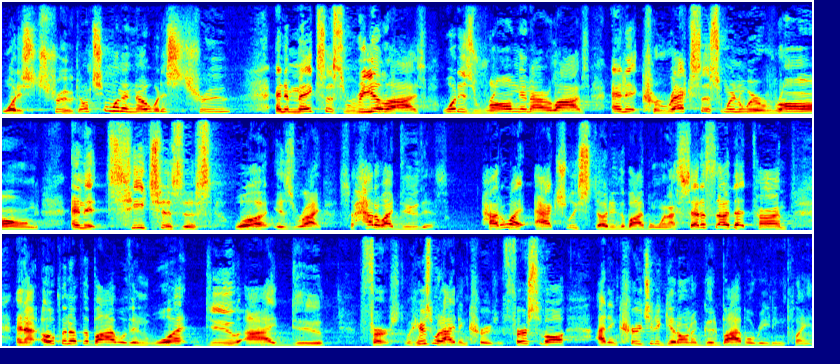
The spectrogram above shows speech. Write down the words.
what is true. Don't you want to know what is true? And it makes us realize what is wrong in our lives. And it corrects us when we're wrong. And it teaches us what is right. So, how do I do this? How do I actually study the Bible? When I set aside that time and I open up the Bible, then what do I do first? Well, here's what I'd encourage you. First of all, I'd encourage you to get on a good Bible reading plan.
